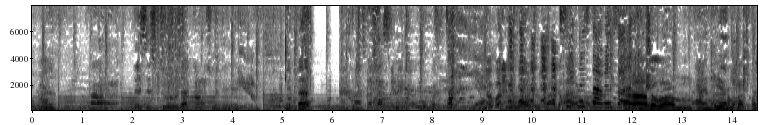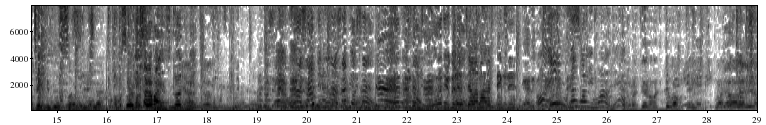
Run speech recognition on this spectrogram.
Amen. Uh, this is two that comes with the with that. my special signature. Nobody in the world Secret stuff inside. So um, I am here and I'm about to partake in this uh, juice that I- I'm gonna serve This other myself. one is good meat. No, serve it. No, serve yourself. Serve yourself. You gonna tell him how to fix it? Oh, yeah, that's what you want. Yeah. I'm gonna tell you what to do. I'm gonna tell you. Right, all that here,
